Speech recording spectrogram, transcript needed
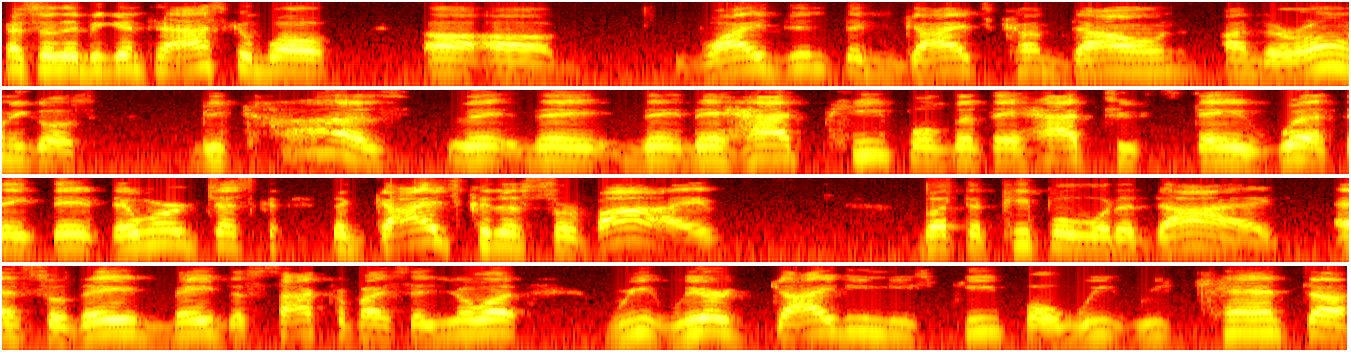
And so they begin to ask him, well, uh, uh, why didn't the guides come down on their own? He goes, because they, they, they, they had people that they had to stay with. They, they, they weren't just, the guys could have survived, but the people would have died. And so they made the sacrifice. Said, you know what? We, we are guiding these people. We, we can't uh,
